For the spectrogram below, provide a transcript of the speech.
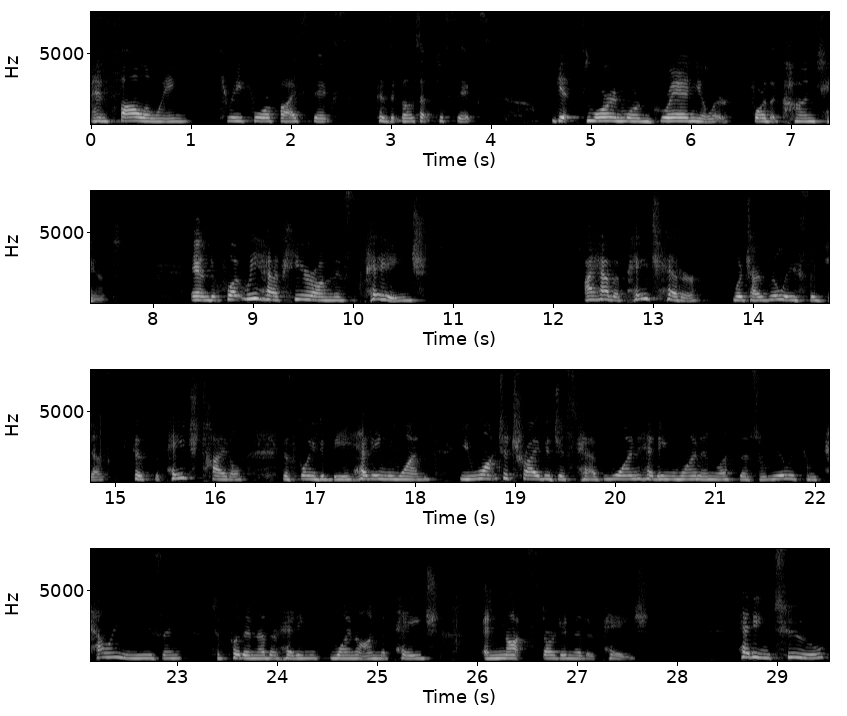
and following three, four, five, six, because it goes up to six, gets more and more granular for the content. And what we have here on this page, I have a page header, which I really suggest because the page title is going to be heading one. You want to try to just have one heading one unless there's a really compelling reason to put another heading one on the page and not start another page. Heading two,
